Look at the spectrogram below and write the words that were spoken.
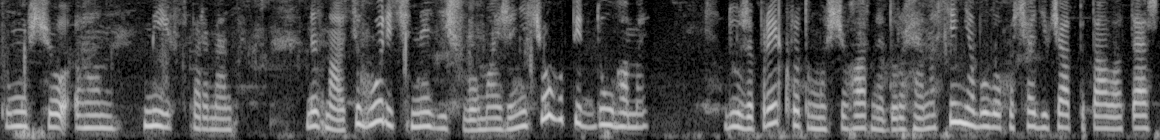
тому що ем, мій експеримент, не знаю, цьогоріч не зійшло майже нічого під дугами. Дуже прикро, тому що гарне дороге насіння було. Хоча дівчат питала теж,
